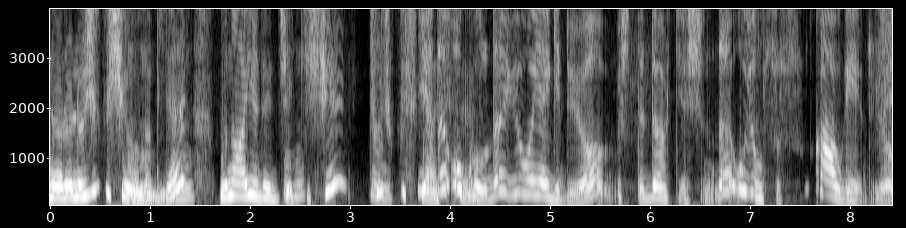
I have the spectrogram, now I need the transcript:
nörolojik bir şey olabilir. Bunu ayırt edecek kişi çocuk Ya da okulda yuvaya gidiyor işte 4 yaşında uyumsuz kavga ediyor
